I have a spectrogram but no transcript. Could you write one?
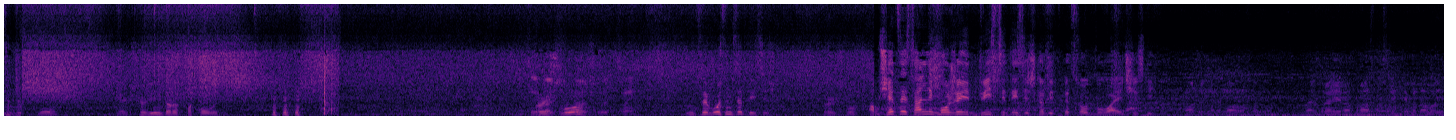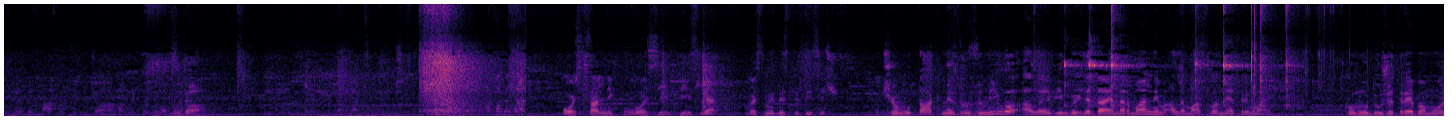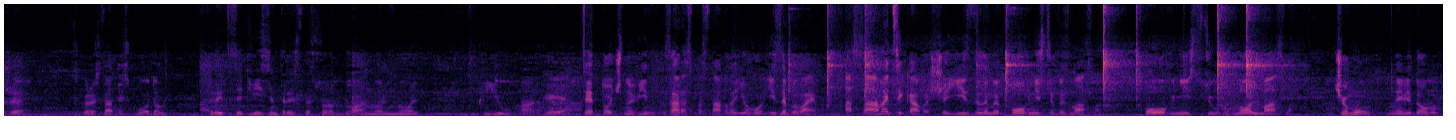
Ну, якщо він, то розпаковуйте. Це Пройшло. це. Ну це 80 тисяч пройшло. А взагалі цей сальник може і 200 тисяч ходити, 500 буває, чи скільки. Може і недовго ходити. Другий вопрос, наскільки видово їздити без масла, чи нічого нам не поїло Ну так. Не. Ось сальник полосі після 80 тисяч. Чому так, не зрозуміло, але він виглядає нормальним, але масло не тримає. Кому дуже треба, може скористатись кодом 3834200 QAG. Це точно він. Зараз поставили його і забиваємо. А саме цікаве, що їздили ми повністю без масла. Повністю ноль масла. Чому? Невідомо.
